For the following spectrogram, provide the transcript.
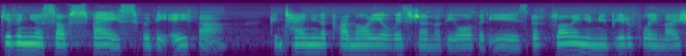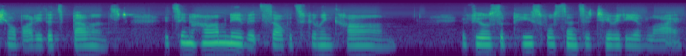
given yourself space with the ether containing the primordial wisdom of the all that is, but flowing in your beautiful emotional body that's balanced. It's in harmony of itself, it's feeling calm. It feels the peaceful sensitivity of life.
